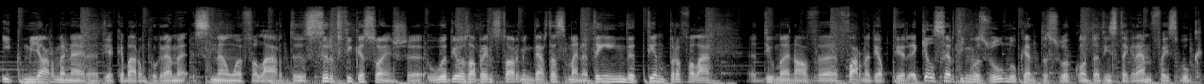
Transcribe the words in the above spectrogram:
E que melhor maneira de acabar um programa se não a falar de certificações? O Adeus ao Brainstorming desta semana tem ainda tempo para falar de uma nova forma de obter aquele certinho azul no canto da sua conta de Instagram, Facebook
